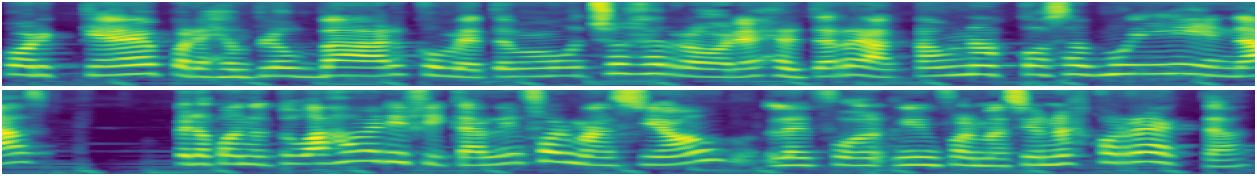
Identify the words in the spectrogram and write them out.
porque, por ejemplo, Bar comete muchos errores, él te redacta unas cosas muy lindas, pero cuando tú vas a verificar la información, la, información no es correcta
